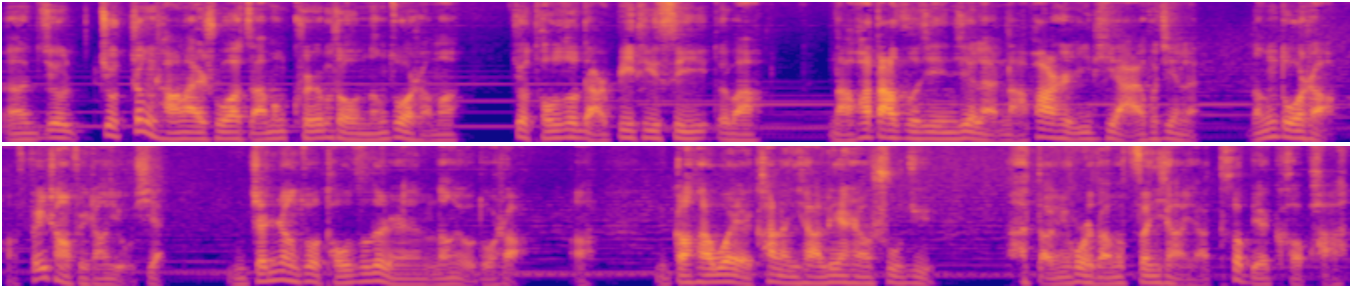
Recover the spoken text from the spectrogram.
呃，就就正常来说，咱们 crypto 能做什么？就投资点 BTC，对吧？哪怕大资金进来，哪怕是 ETF 进来，能多少啊？非常非常有限。你真正做投资的人能有多少啊？刚才我也看了一下链上数据，等一会儿咱们分享一下，特别可怕。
